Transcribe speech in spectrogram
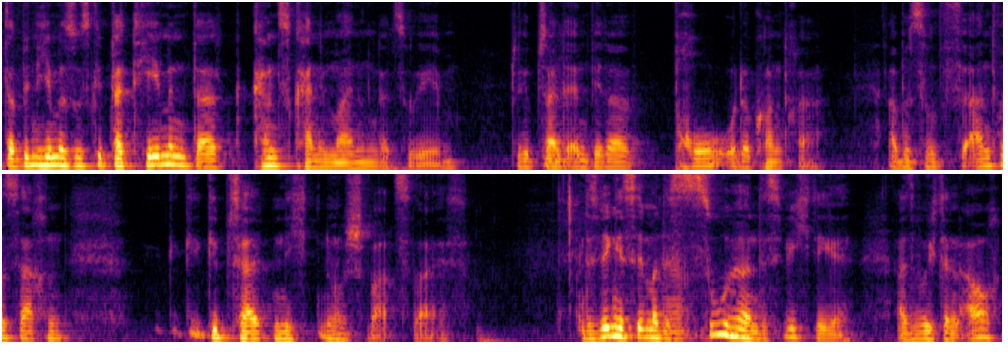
da bin ich immer so, es gibt halt Themen, da kann es keine Meinung dazu geben. Da gibt es halt entweder pro oder contra. Aber so für andere Sachen gibt es halt nicht nur schwarz-weiß. Deswegen ist immer ja. das Zuhören das Wichtige. Also wo ich dann auch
